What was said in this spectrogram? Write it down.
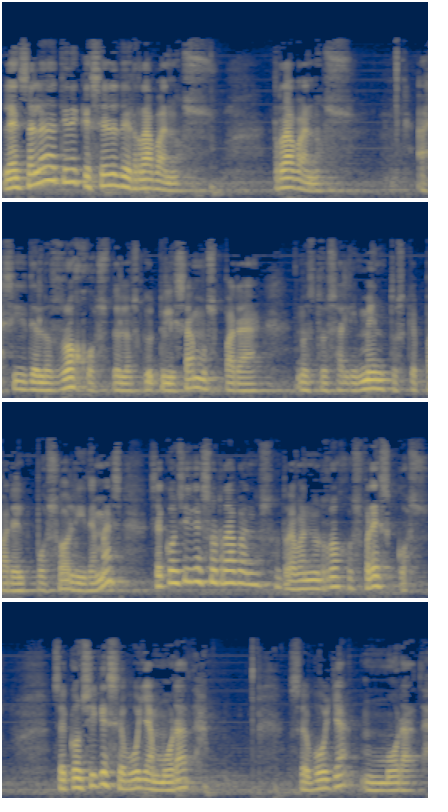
La ensalada tiene que ser de rábanos, rábanos. así de los rojos, de los que utilizamos para nuestros alimentos, que para el pozole y demás, se consigue esos rábanos, rábanos rojos frescos. Se consigue cebolla morada, cebolla morada.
